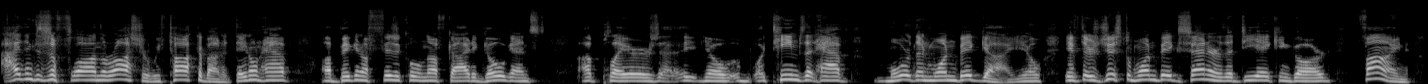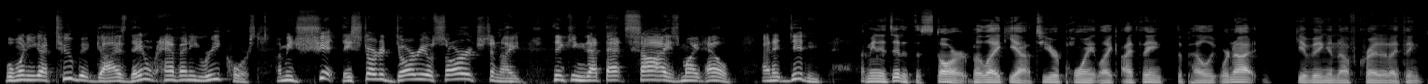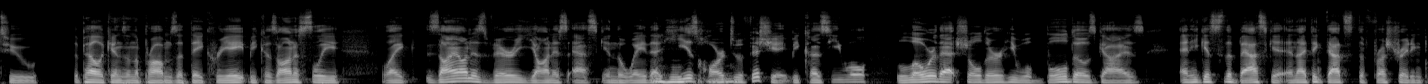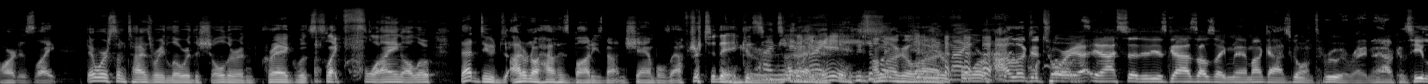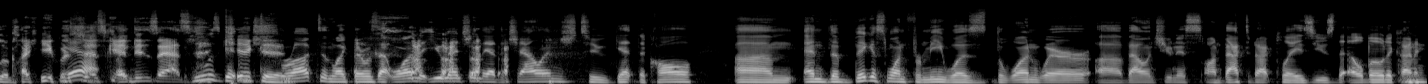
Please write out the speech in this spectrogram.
I think this is a flaw in the roster. We've talked about it. They don't have a big enough physical enough guy to go against uh, players, uh, you know, teams that have more than one big guy. You know, if there's just one big center that DA can guard, fine. But when you got two big guys, they don't have any recourse. I mean, shit, they started Dario Saric tonight thinking that that size might help, and it didn't. I mean, it did at the start, but like, yeah, to your point, like I think the Pel we're not giving enough credit, I think, to the Pelicans and the problems that they create because honestly, like Zion is very Giannis esque in the way that he mm-hmm. is hard mm-hmm. to officiate because he will lower that shoulder, he will bulldoze guys, and he gets to the basket. And I think that's the frustrating part is like there were some times where he lowered the shoulder and Craig was like flying all over. That dude, I don't know how his body's not in shambles after today. Because I mean, it Right. He's I'm like not gonna lie. or It might four- I looked at Torrey. I, yeah, I said to these guys, I was like, "Man, my guy's going through it right now because he looked like he was Yeah, just getting his ass he was getting kicked in." and like there was that one that you mentioned. They had the challenge to get the call, um, and the biggest one for me was the one where uh, Valanciunas on back-to-back plays used the elbow to kind of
